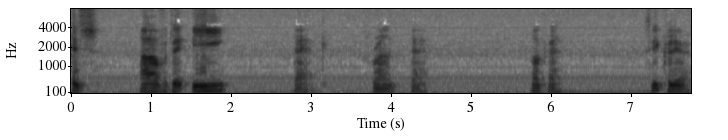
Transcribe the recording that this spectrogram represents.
is of the E back, front, back. Okay, see clear.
